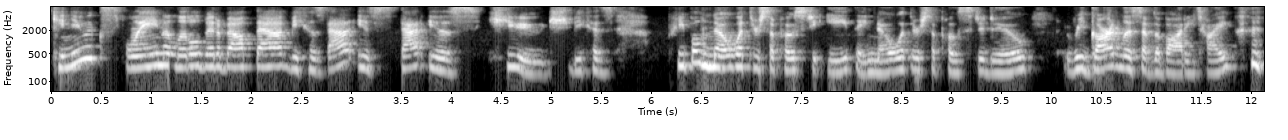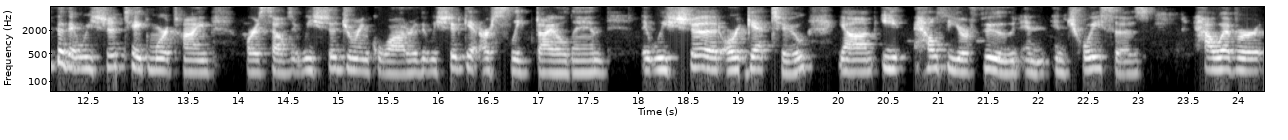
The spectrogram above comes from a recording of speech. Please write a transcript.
can you explain a little bit about that? Because that is that is huge because people know what they're supposed to eat. They know what they're supposed to do regardless of the body type that we should take more time for ourselves that we should drink water that we should get our sleep dialed in that we should or get to um, eat healthier food and, and choices. However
